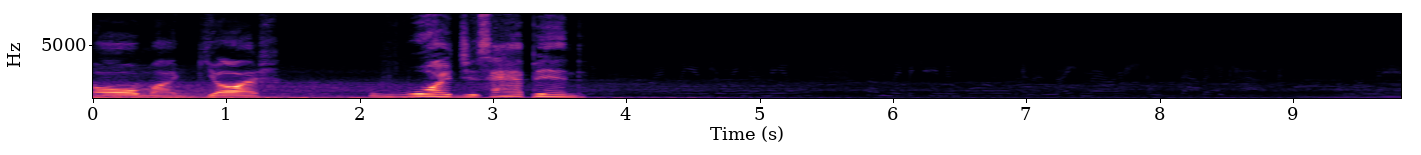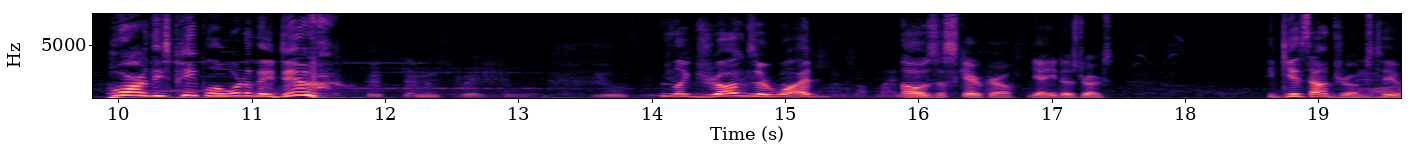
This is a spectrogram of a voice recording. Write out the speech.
Oh my gosh. What just happened? Who are these people and what do they do? This demonstration used Is it like drugs or what? Oh, it's a scarecrow. Yeah, he does drugs. He gives out drugs too.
